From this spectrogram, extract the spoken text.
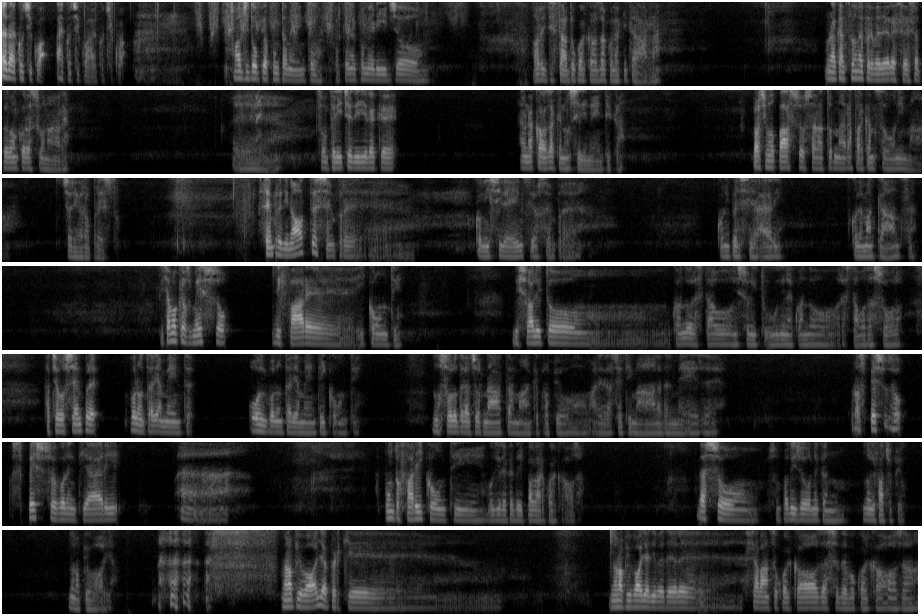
Ed eccoci qua, eccoci qua, eccoci qua. Oggi doppio appuntamento perché nel pomeriggio ho registrato qualcosa con la chitarra. Una canzone per vedere se sapevo ancora suonare. Sono felice di dire che è una cosa che non si dimentica. Il prossimo passo sarà tornare a fare canzoni, ma ci arriverò presto sempre di notte, sempre con il silenzio, sempre con i pensieri, con le mancanze. Diciamo che ho smesso di fare i conti. Di solito quando restavo in solitudine, quando restavo da solo, facevo sempre volontariamente o involontariamente i conti non solo della giornata, ma anche proprio magari della settimana, del mese. Però spesso, spesso e volentieri eh, appunto fare i conti vuol dire che devi pagare qualcosa. Adesso sono un po' di giorni che non li faccio più, non ho più voglia. non ho più voglia perché non ho più voglia di vedere se avanzo qualcosa, se devo qualcosa,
